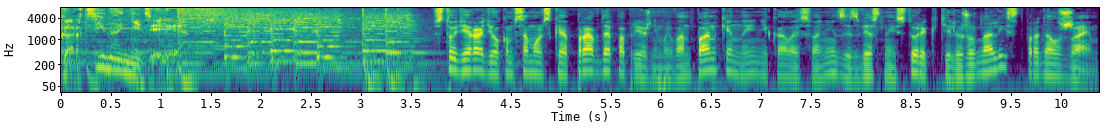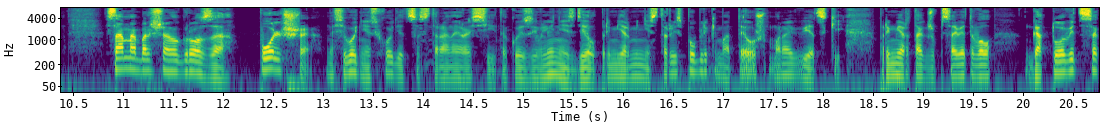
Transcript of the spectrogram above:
Картина недели. В студии радио «Комсомольская правда» по-прежнему Иван Панкин и Николай Сванидзе, известный историк и тележурналист. Продолжаем. Самая большая угроза Польши на сегодня исходит со стороны России. Такое заявление сделал премьер-министр республики Матеуш Моровецкий. Премьер также посоветовал готовиться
